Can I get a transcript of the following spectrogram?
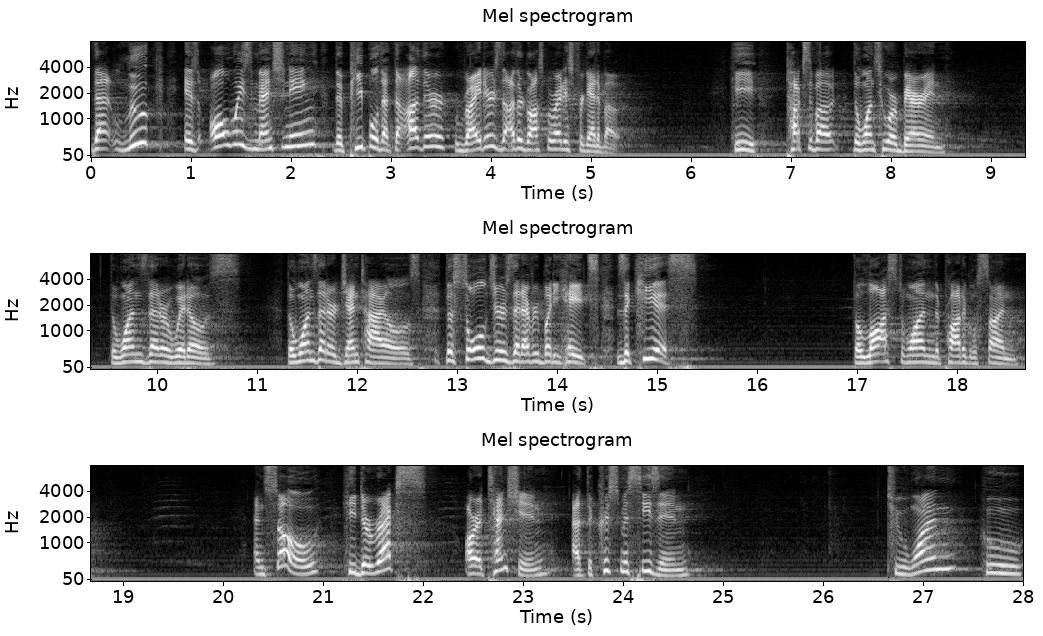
that Luke is always mentioning the people that the other writers, the other gospel writers, forget about. He talks about the ones who are barren, the ones that are widows, the ones that are Gentiles, the soldiers that everybody hates, Zacchaeus, the lost one, the prodigal son. And so he directs our attention at the Christmas season to one who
